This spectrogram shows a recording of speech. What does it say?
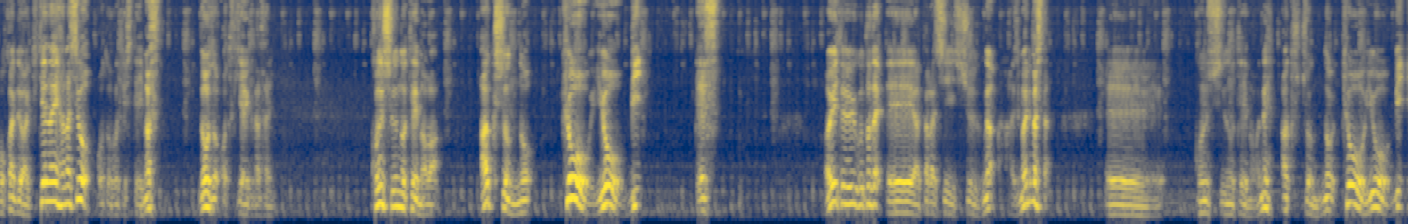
他では聞けない話をお届けしています。どうぞお付き合いください。今週のテーマはアクションの今日曜日です。はい、ということで、えー、新しい週が始まりました。えー、今週のテーマはね、アクションの今日曜日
